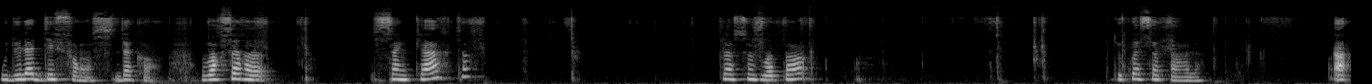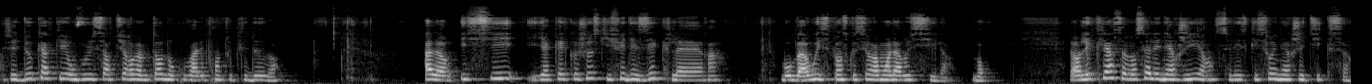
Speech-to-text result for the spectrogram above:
ou de la défense. D'accord. On va refaire euh, 5 cartes. Pour l'instant, je vois pas de quoi ça parle. Ah, j'ai deux cartes qui ont voulu sortir en même temps, donc on va les prendre toutes les deux. Hein. Alors, ici, il y a quelque chose qui fait des éclairs. Bon, bah oui, je pense que c'est vraiment la Russie, là. Bon. Alors, l'éclair, ça pense à l'énergie, hein. c'est les questions énergétiques, ça.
